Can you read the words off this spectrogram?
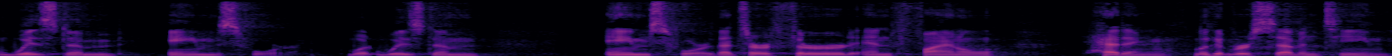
wisdom aims for. What wisdom aims for. That's our third and final heading. Look at verse 17.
